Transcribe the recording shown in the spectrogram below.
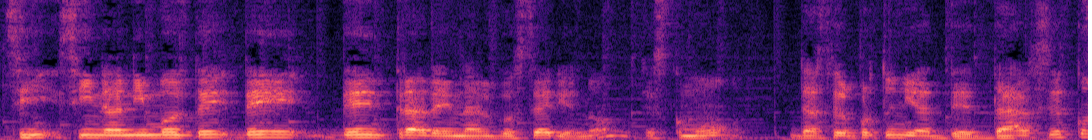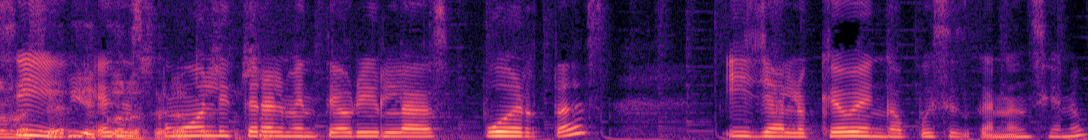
Sí, sin ánimos de, de, entrar en algo serio, ¿no? Es como darse la oportunidad de darse a conocer y de conocer es como literalmente abrir las puertas y ya lo que venga pues es ganancia, ¿no?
